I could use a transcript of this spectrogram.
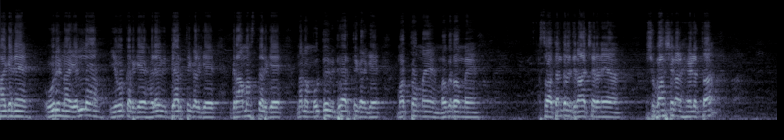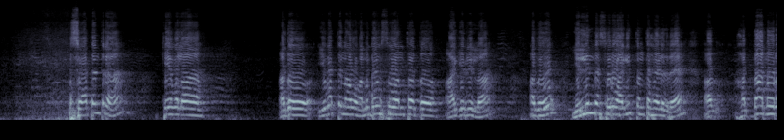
ಹಾಗೆಯೇ ಊರಿನ ಎಲ್ಲ ಯುವಕರಿಗೆ, ಹಳೆ ವಿದ್ಯಾರ್ಥಿಗಳಿಗೆ, ಗ್ರಾಮಸ್ಥರಿಗೆ, ನನ್ನ ಮುದ್ದು ವಿದ್ಯಾರ್ಥಿಗಳಿಗೆ, ಮತ್ತೊಮ್ಮೆ ಮಗದೊಮ್ಮೆ ಸ್ವಾತಂತ್ರ್ಯ ದಿನಾಚರಣೆಯ ಶುಭಾಶಯಗಳನ್ನು ಹೇಳುತ್ತಾ, ಸ್ವಾತಂತ್ರ್ಯ ಕೇವಲ ಅದು ಇವತ್ತು ನಾವು ಅನುಭವಿಸುವಂಥದ್ದು ಆಗಿರಲಿಲ್ಲ. ಅದು ಎಲ್ಲಿಂದ ಶುರುವಾಗಿತ್ತು ಅಂತ ಹೇಳಿದ್ರೆ, ಅದು ಹದಿನಾರುನೂರ,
